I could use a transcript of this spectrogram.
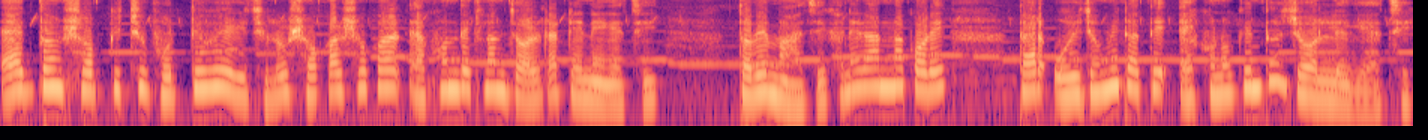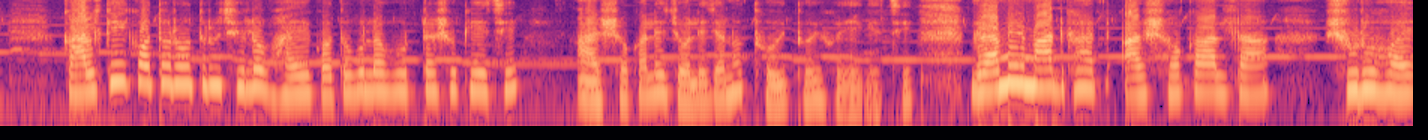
একদম সব কিছু ভর্তি হয়ে গেছিল। সকাল সকাল এখন দেখলাম জলটা টেনে গেছে। তবে মা যেখানে রান্না করে তার ওই জমিটাতে এখনও কিন্তু জল লেগে আছে। কালকেই কত রৌদ্র ছিল, ভাইয়ে কতগুলো ভুট্টা শুকিয়েছে, আর সকালে জলে যেন থই থই হয়ে গেছে। গ্রামের মাঠঘাট আর সকালটা শুরু হয়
